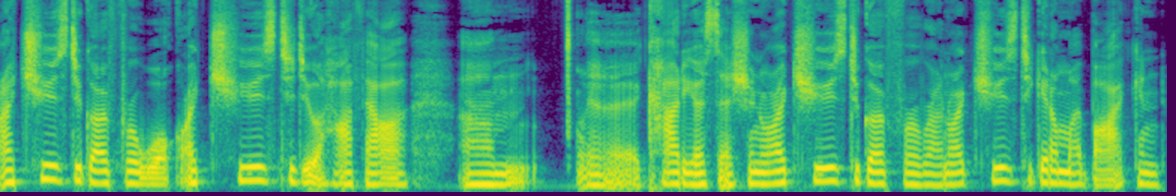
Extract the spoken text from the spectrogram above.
I choose to go for a walk. I choose to do a half hour um, a cardio session or I choose to go for a run or I choose to get on my bike and,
